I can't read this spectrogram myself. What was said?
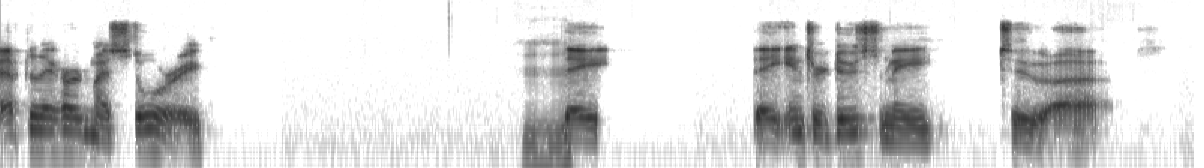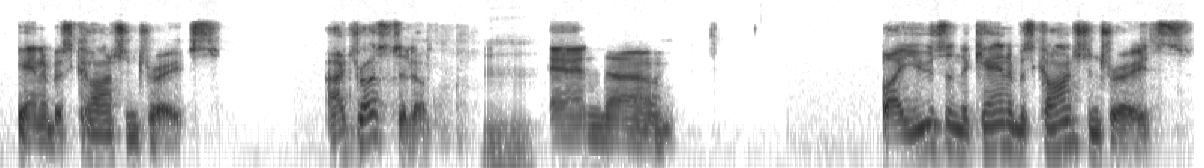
after they heard my story, mm-hmm. they they introduced me to uh, cannabis concentrates. I trusted them, mm-hmm. and um, by using the cannabis concentrates,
